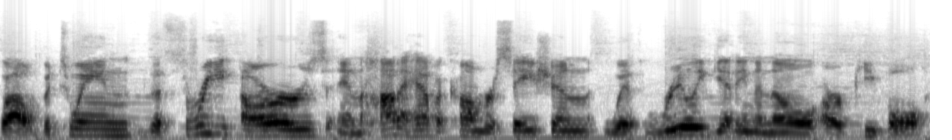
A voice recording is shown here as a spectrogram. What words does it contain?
Wow, between the three R's and how to have a conversation with really getting to know our people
